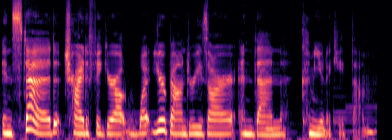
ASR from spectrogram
Instead, try to figure out what your boundaries are and then communicate them.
